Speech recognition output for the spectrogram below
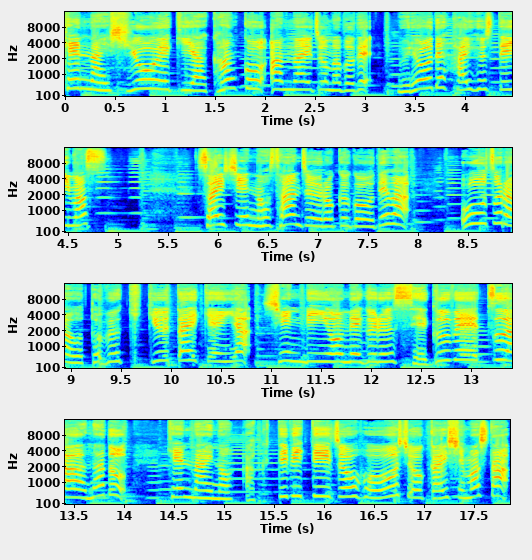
県内主要駅や観光案内所などで無料で配布しています。最新の36号では大空を飛ぶ気球体験や森林を巡るセグウェイツアーなど県内のアクティビティ情報を紹介しました。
